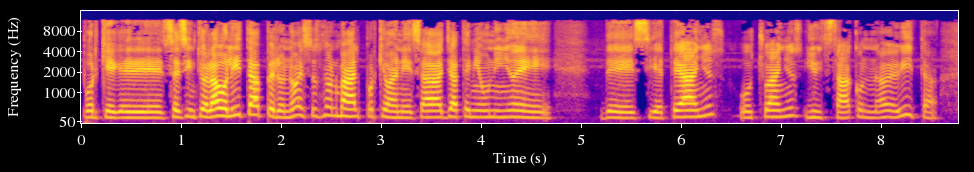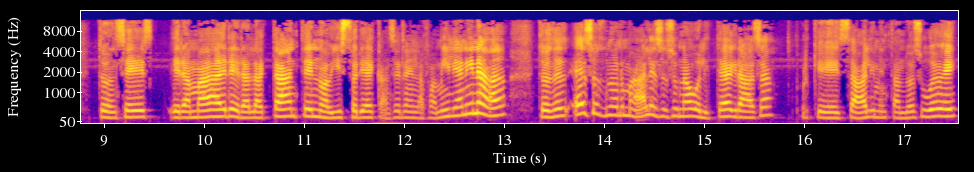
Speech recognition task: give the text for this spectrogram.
porque eh, se sintió la bolita, pero no, eso es normal porque Vanessa ya tenía un niño de de siete años, ocho años, y estaba con una bebita. Entonces, era madre, era lactante, no había historia de cáncer en la familia ni nada. Entonces, eso es normal, eso es una bolita de grasa, porque estaba alimentando a su bebé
